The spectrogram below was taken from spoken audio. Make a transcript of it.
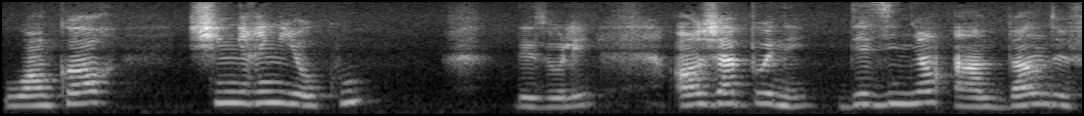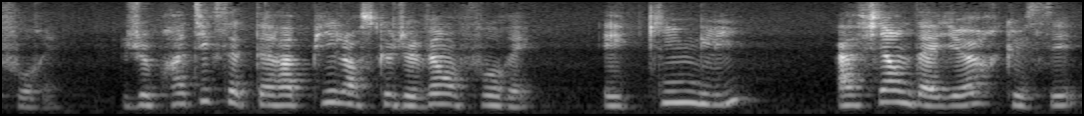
ou encore Shinrin Yoku, désolé, en japonais, désignant un bain de forêt. Je pratique cette thérapie lorsque je vais en forêt, et King Lee, affirme d'ailleurs que c'est,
